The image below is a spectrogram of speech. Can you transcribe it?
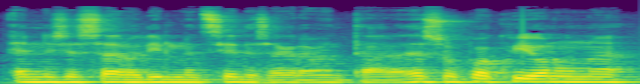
è necessario dirlo in sede sacramentale. Adesso qua qui io non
